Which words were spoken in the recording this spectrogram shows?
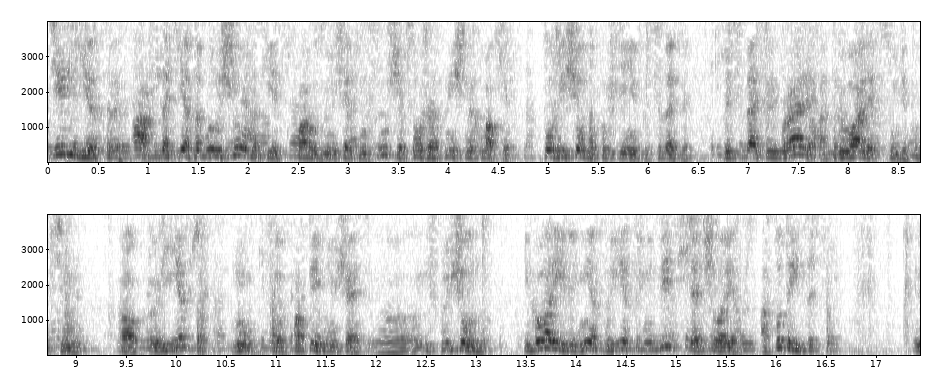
те реестры. А, кстати, я забыл еще, у нас есть пару замечательных случаев, тоже отмеченных в акте. Тоже еще одно поведение председателя. Председатели брали, отрывали, судя по всему, а, реестр, ну, в последнюю часть, э, исключенных, и говорили, нет, в реестре не 250 человек, а 130. И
